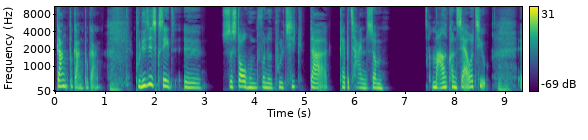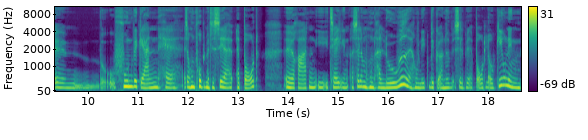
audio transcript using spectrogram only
gang på gang på gang. Mm-hmm. Politisk set, øh, så står hun for noget politik, der kan betegnes som meget konservativ. Mm-hmm. Øhm, hun vil gerne have, altså hun problematiserer abortretten øh, i Italien, og selvom hun har lovet, at hun ikke vil gøre noget ved selve abortlovgivningen,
